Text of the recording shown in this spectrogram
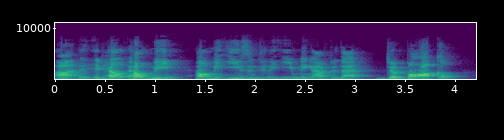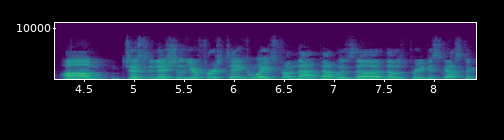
uh, it, it helped help me help me ease into the evening after that debacle. Um, just initially, your first takeaways from that that was uh, that was pretty disgusting.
